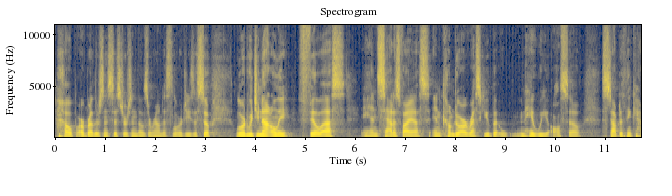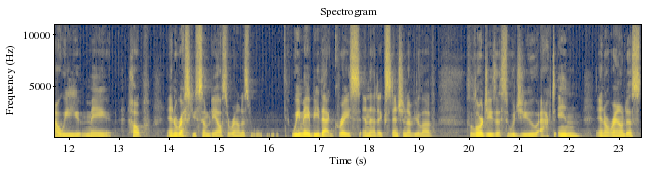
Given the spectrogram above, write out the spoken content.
help our brothers and sisters and those around us, Lord Jesus. So, Lord, would you not only fill us and satisfy us and come to our rescue, but may we also stop to think how we may help and rescue somebody else around us. We may be that grace and that extension of your love. So, Lord Jesus, would you act in and around us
